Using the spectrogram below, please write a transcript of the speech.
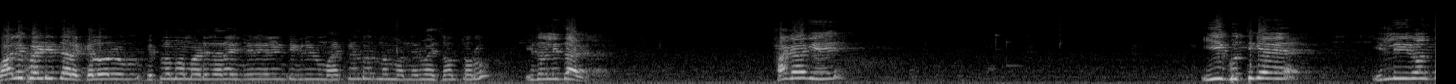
ಕ್ವಾಲಿಫೈಡ್ ಇದ್ದಾರೆ. ಕೆಲವರು ಡಿಪ್ಲೊಮಾ ಮಾಡಿದ್ದಾರೆ ಇಂಜಿನಿಯರಿಂಗ್ ಡಿಗ್ರಿ ಮಾಡ್ಕೊಂಡು ನಮ್ಮ ನಿರ್ವಹಿಸುವಂಥವ್ರು ಇದರಲ್ಲಿದ್ದಾರೆ. ಹಾಗಾಗಿ ಈ ಗುತ್ತಿಗೆ ಇಲ್ಲಿ ಇರುವಂಥ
